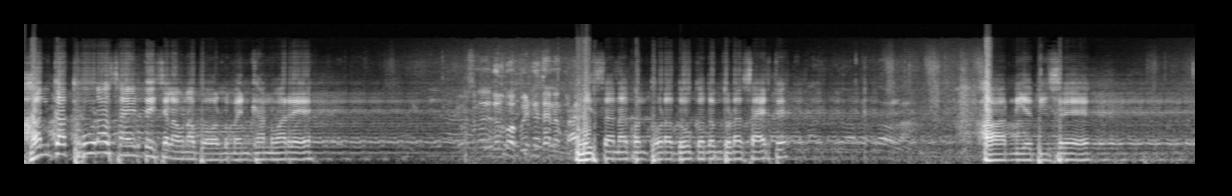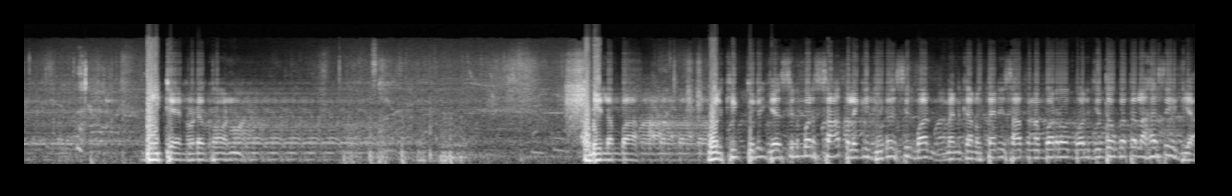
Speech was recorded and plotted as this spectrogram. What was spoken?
हल्का थोड़ा साइड ते चलावना बॉल मेनखान वारे निशाना खन थोड़ा दो कदम थोड़ा साइड थे और निये बीच रे बीटे नोडे खन अभी लंबा। बॉल किक तुली जैसे नंबर सात लगी जुड़े से मन मेनखान होता नहीं, सात नंबर बॉल जीतो कते लहा से दिया।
